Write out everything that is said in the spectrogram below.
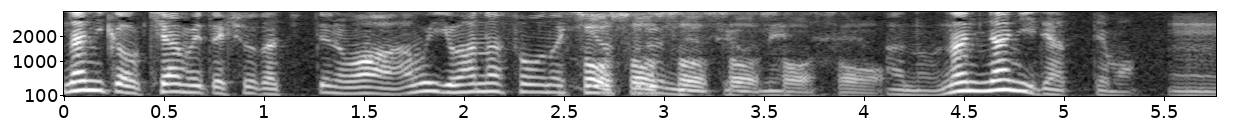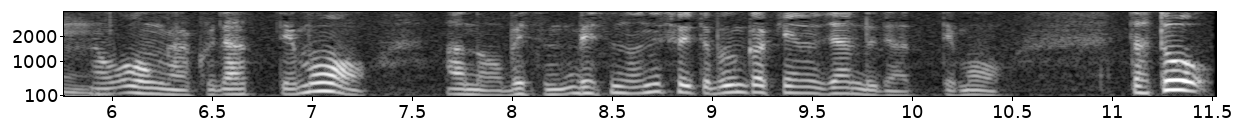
何かを極めた人たちっていうのはあんまり言わなそうな気がするんですよね。何何であっても、ううん音楽であってもあの別別のねそういった文化系のジャンルであってもだと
